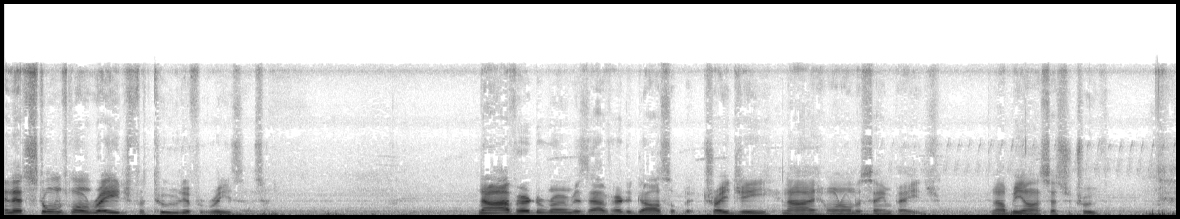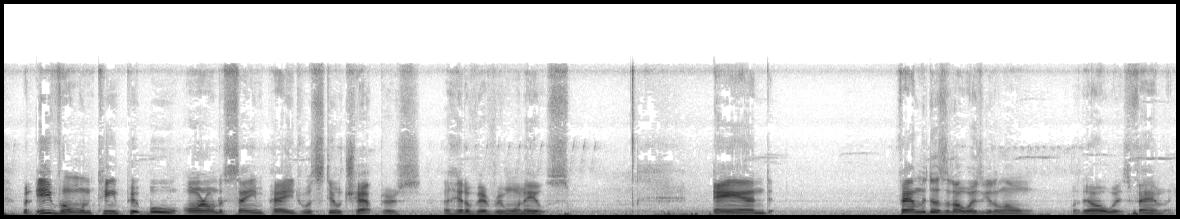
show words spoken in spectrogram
And that storm's going to rage for two different reasons. Now, I've heard the rumors, I've heard the gossip that Trey G and I aren't on the same page. And I'll be honest, that's the truth. But even when Team Pitbull aren't on the same page, we're still chapters ahead of everyone else. And family doesn't always get along, but they're always family.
